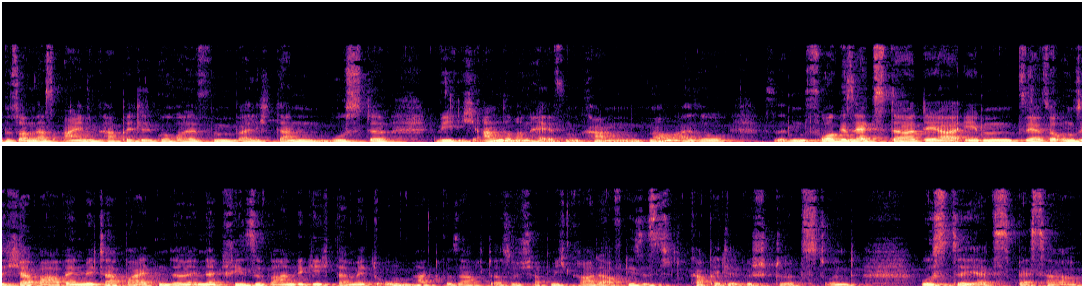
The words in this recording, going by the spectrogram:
besonders ein Kapitel geholfen, weil ich dann wusste, wie ich anderen helfen kann. Ne? Also ein Vorgesetzter, der eben sehr, sehr unsicher war, wenn Mitarbeitende in der Krise waren, wie gehe ich damit um, hat gesagt, also ich habe mich gerade auf dieses Kapitel gestürzt und wusste jetzt besser,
